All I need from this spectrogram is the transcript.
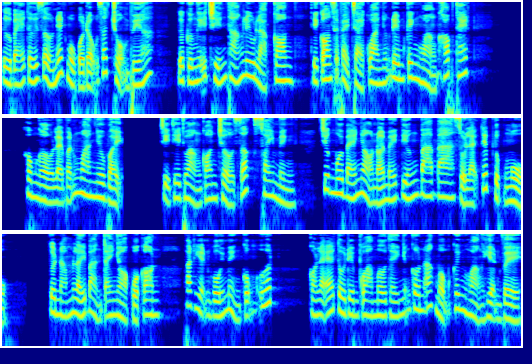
Từ bé tới giờ nết ngủ của Đậu rất trộm vía. Tôi cứ nghĩ 9 tháng lưu lạc con, Thì con sẽ phải trải qua những đêm kinh hoàng khóc thét. Không ngờ lại vẫn ngoan như vậy. Chỉ thi thoảng con trở giấc, xoay mình. Chiếc môi bé nhỏ nói mấy tiếng ba ba Rồi lại tiếp tục ngủ. Tôi nắm lấy bàn tay nhỏ của con, Phát hiện gối mình cũng ướt. Có lẽ tôi đêm qua mơ thấy những cơn ác mộng kinh hoàng hiện về.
